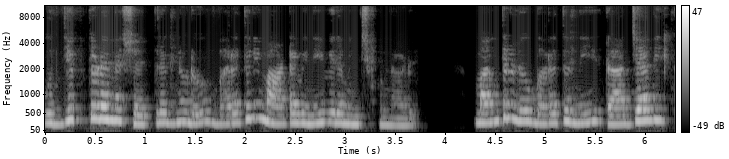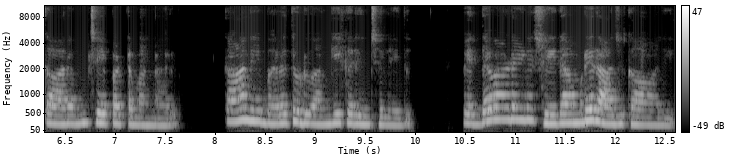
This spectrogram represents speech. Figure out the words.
ఉద్యుక్తుడైన శత్రుఘ్నుడు భరతుని మాట విని విరమించుకున్నాడు. మంత్రులు భరతుని రాజ్యాధికారం చేపట్టమన్నారు. కానీ భరతుడు అంగీకరించలేదు. పెద్దవాడైన శ్రీరాముడే రాజు కావాలి.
